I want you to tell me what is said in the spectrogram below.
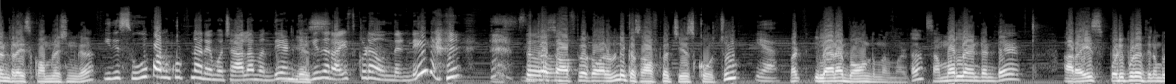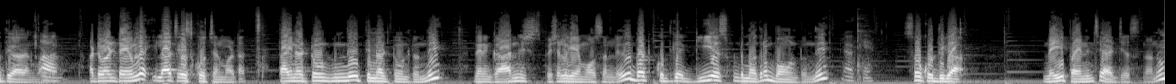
అండ్ రైస్ కాంబినేషన్గా? ఇది సూప్ అనుకుంటున్నారేమో చాలా మంది అండ్ దీని. కింద రైస్ కూడా ఉందండి. సో ఇంకా సాఫ్ట్గా కావాలంటే ఇంకా సాఫ్ట్గా చేసుకోవచ్చు బట్ ఇలానే బాగుంటుంది అనమాట సమ్మర్లో ఏంటంటే ఆ రైస్ పొడి పొడి తినబుద్ధి కాదనమాట. అటువంటి టైంలో ఇలా చేసుకోవచ్చు అనమాట తాగినట్టు ఉంటుంది తిన్నట్టు ఉంటుంది. దానికి గార్నిష్ స్పెషల్గా ఏం అవసరం లేదు. బట్ కొద్దిగా గీ వేసుకుంటే మాత్రం బాగుంటుంది. సో కొద్దిగా నెయ్యి పైనుంచి యాడ్ చేస్తున్నాను.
